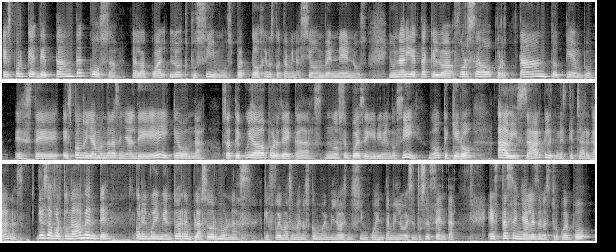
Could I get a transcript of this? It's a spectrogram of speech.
es porque de tanta cosa a la cual lo expusimos, patógenos, contaminación, venenos, y una dieta que lo ha forzado por tanto tiempo, este, es cuando ya manda la señal de, hey, ¿qué onda? O sea, te he cuidado por décadas, no se puede seguir viviendo así, ¿no? Te quiero avisar que le tienes que echar ganas. Desafortunadamente, con el movimiento de reemplazo de hormonas, que fue más o menos como en 1950, 1960, estas señales de nuestro cuerpo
